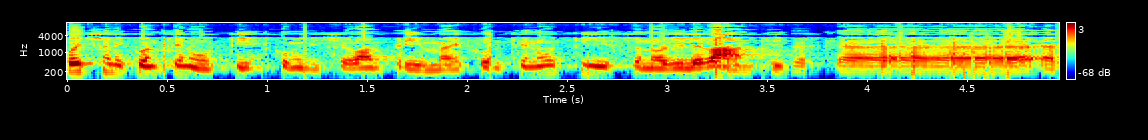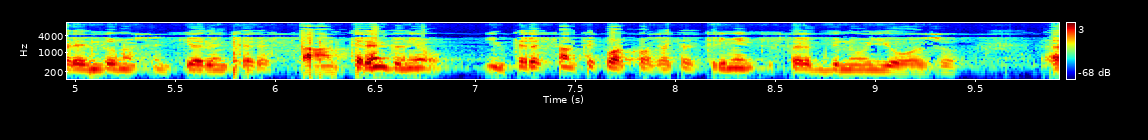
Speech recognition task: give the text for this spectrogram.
Poi sono i contenuti, come dicevamo prima, i contenuti sono rilevanti perché rendono un sentiero interessante, rendono interessante qualcosa che altrimenti sarebbe noioso. Eh,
